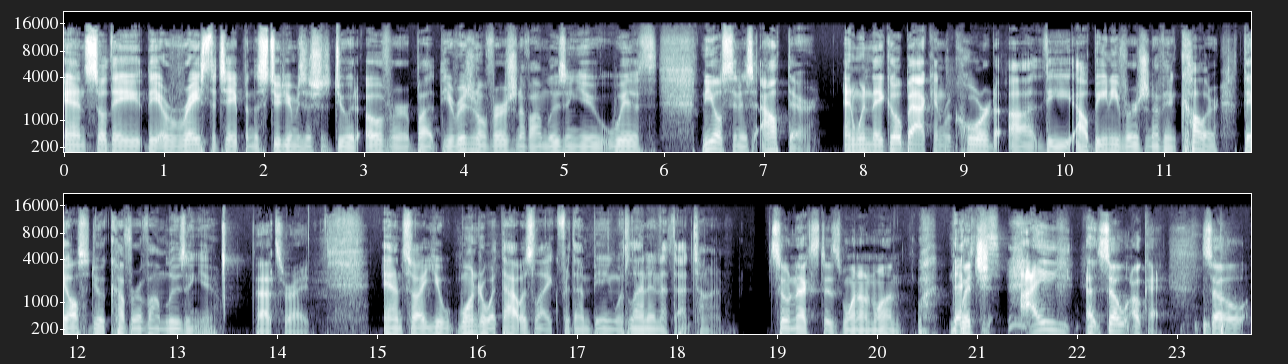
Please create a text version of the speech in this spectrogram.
And so they they erase the tape and the studio musicians do it over, but the original version of "I'm Losing You" with Nielsen is out there. And when they go back and record uh, the Albini version of "In Color," they also do a cover of "I'm Losing You." That's right. And so you wonder what that was like for them being with Lennon at that time. So next is one on one, which I uh, so okay. So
